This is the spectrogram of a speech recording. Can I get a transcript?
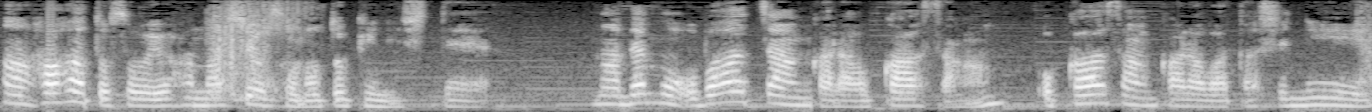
まあ、母とそういう話をその時にして、まあでもおばあちゃんからお母さん、お母さんから私に、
